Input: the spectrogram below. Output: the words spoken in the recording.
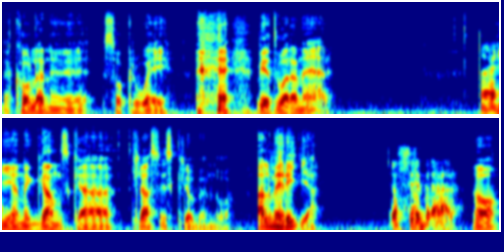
jag kollar nu Soccerway. Vet du var han är? Nej, I en ganska klassisk klubb ändå. Almeria. jag ser där. Ja,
